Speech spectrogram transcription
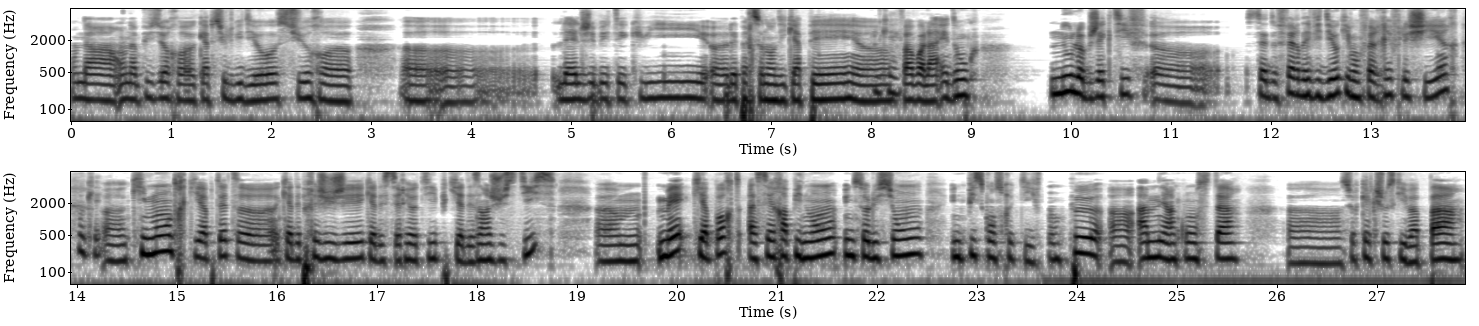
on a on a plusieurs euh, capsules vidéo sur euh, euh, les LGBTQI, euh, les personnes handicapées. euh. Enfin voilà. Et donc nous l'objectif euh, c'est de faire des vidéos qui vont faire réfléchir, euh, qui montrent qu'il y a peut-être euh, qu'il y a des préjugés, qu'il y a des stéréotypes, qu'il y a des injustices, euh, mais qui apportent assez rapidement une solution, une piste constructive. On peut euh, amener un constat euh, sur quelque chose qui va pas,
